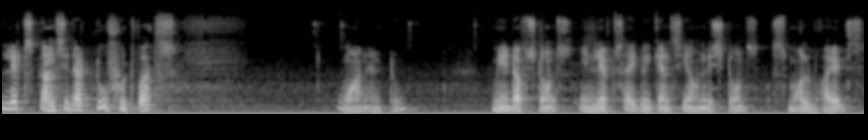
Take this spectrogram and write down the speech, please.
Let us consider two footpaths 1 and 2 made of stones. In left side we can see only stones, small voids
